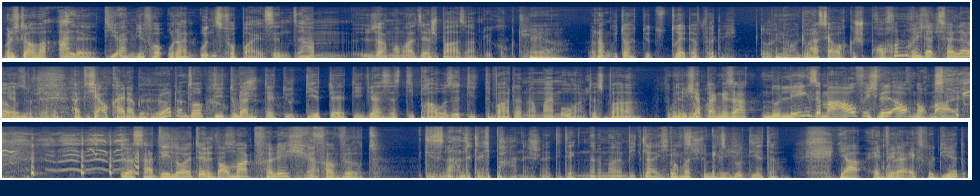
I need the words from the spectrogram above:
Und ich glaube, alle, die an mir vor oder an uns vorbei sind, haben, sagen wir mal, sehr sparsam geguckt. ja. Und haben gedacht, jetzt dreht er völlig durch. Genau, du hast ja auch gesprochen in Richtig. der Zelle Ja, und hat dich ja auch keiner gehört und so. Die, und dann, Dusch, der, der, die, wie heißt das, die Brause, die war dann an meinem Ohr. Das war. und ich habe dann gesagt, nur legen Sie mal auf, ich will auch noch mal. das hat die Leute im Richtig. Baumarkt völlig Ja. verwirrt. Die sind alle gleich panisch, ne? Die denken dann immer irgendwie gleich, Irgendwas stimmt nicht. explodiert er. Ja, entweder explodiert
